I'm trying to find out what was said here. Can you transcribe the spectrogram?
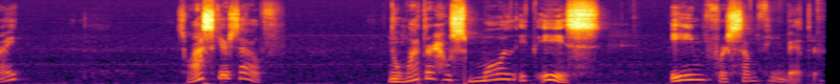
right? So ask yourself, no matter how small it is, aim for something better.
